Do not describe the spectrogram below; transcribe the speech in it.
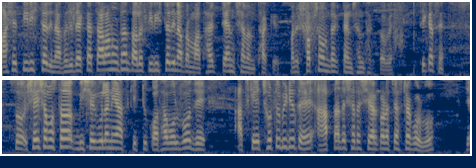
মাসে তিরিশটা দিন। আপনি যদি একটা চালান উঠান, তাহলে তিরিশটা দিন আপনার মাথায় টেনশন থাকে। মানে সবসময় আপনাকে টেনশন থাকতে হবে, ঠিক আছে? সো সেই সমস্ত বিষয়গুলো নিয়ে আজকে একটু কথা বলব যে, আজকের ছোট্ট ভিডিওতে আপনাদের সাথে শেয়ার করার চেষ্টা করব যে,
